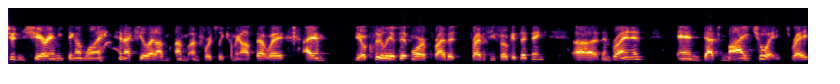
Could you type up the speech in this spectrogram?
shouldn't share anything online and I feel that I'm I'm unfortunately coming off that way. I am you know clearly a bit more private privacy focused I think uh, than Brian is and that's my choice, right?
